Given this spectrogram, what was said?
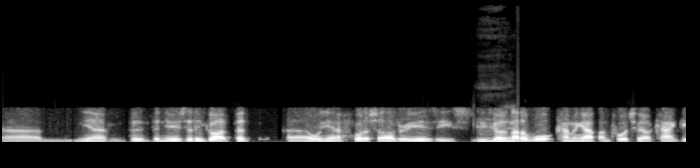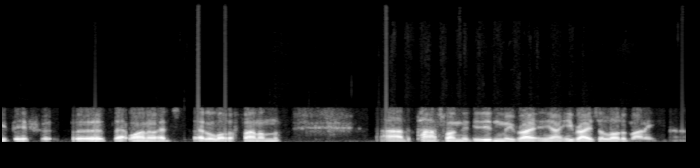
um, you know the, the news that he got. But uh, well, you know what a soldier he is. He's he's got another walk coming up. Unfortunately, I can't get there for, for that one. I had had a lot of fun on the, uh, the past one that he did, and we raised, you know he raised a lot of money um,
